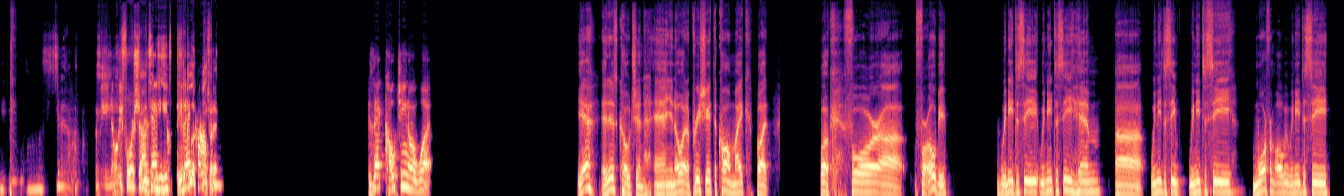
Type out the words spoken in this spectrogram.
Yeah. I mean, only four shots. that- he, he, he didn't look coaching? confident. Is that coaching or what? Yeah, it is coaching, and you know what? Appreciate the call, Mike. But look for uh, for Obi, we need to see we need to see him. Uh, we need to see we need to see more from Obi. We need to see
